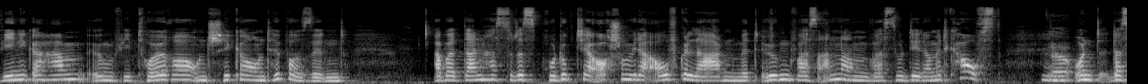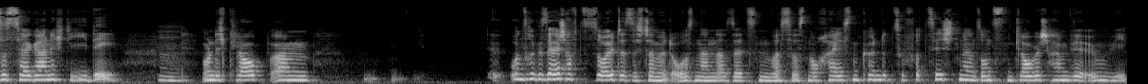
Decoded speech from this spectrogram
weniger haben, irgendwie teurer und schicker und hipper sind. Aber dann hast du das Produkt ja auch schon wieder aufgeladen mit irgendwas anderem, was du dir damit kaufst. Ja. Und das ist ja gar nicht die Idee. Und ich glaube, ähm, unsere Gesellschaft sollte sich damit auseinandersetzen, was das noch heißen könnte, zu verzichten. Ansonsten, glaube ich, haben wir irgendwie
